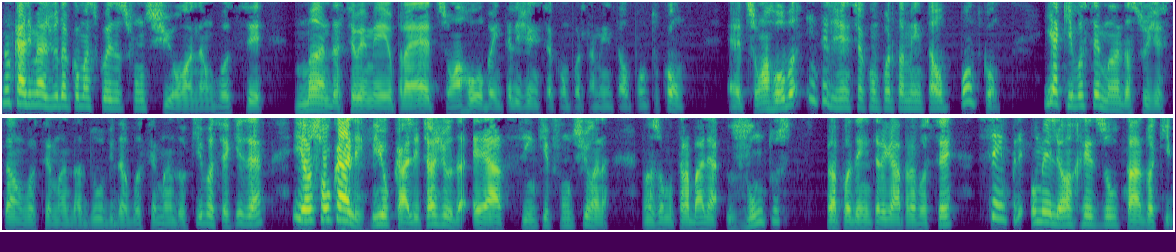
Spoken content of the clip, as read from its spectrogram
no Cali Me Ajuda como as coisas funcionam. Você manda seu e-mail para edson arroba inteligenciacomportamental.com edson arroba inteligenciacomportamental.com e aqui você manda sugestão, você manda dúvida, você manda o que você quiser. E eu sou o Cali e o Cali te ajuda. É assim que funciona. Nós vamos trabalhar juntos para poder entregar para você sempre o melhor resultado aqui.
